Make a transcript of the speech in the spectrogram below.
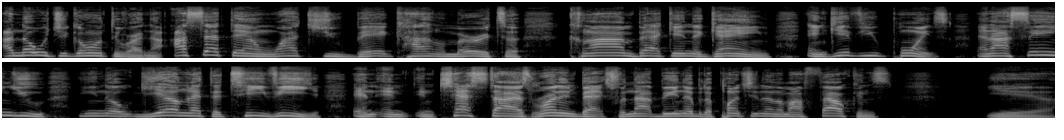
I know what you're going through right now. I sat there and watched you beg Kyler Murray to climb back in the game and give you points. And I seen you, you know, yell at the TV and, and, and chastise running backs for not being able to punch into my Falcons. Yeah,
